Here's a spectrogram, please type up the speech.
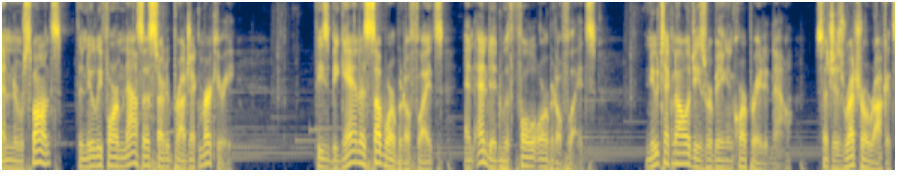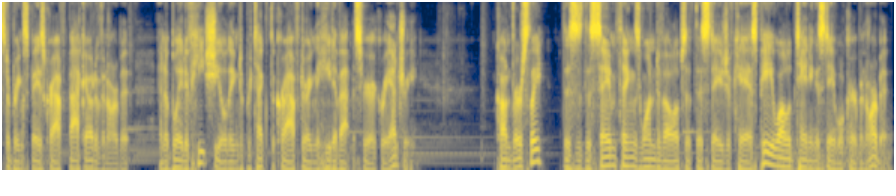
and in response, the newly formed NASA started Project Mercury. These began as suborbital flights and ended with full orbital flights. New technologies were being incorporated now, such as retro rockets to bring spacecraft back out of an orbit, and ablative heat shielding to protect the craft during the heat of atmospheric reentry. Conversely, this is the same things one develops at this stage of KSP while obtaining a stable Kerbin orbit.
